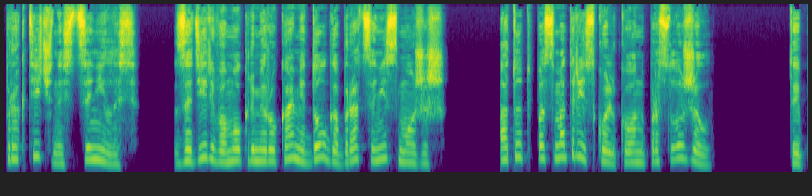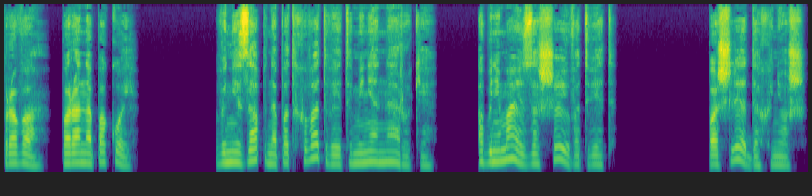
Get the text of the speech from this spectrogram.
Практичность ценилась. За дерево мокрыми руками долго браться не сможешь. А тут посмотри, сколько он прослужил. Ты права, пора на покой. Внезапно подхватывает меня на руки. Обнимаю за шею в ответ. Пошли отдохнешь.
